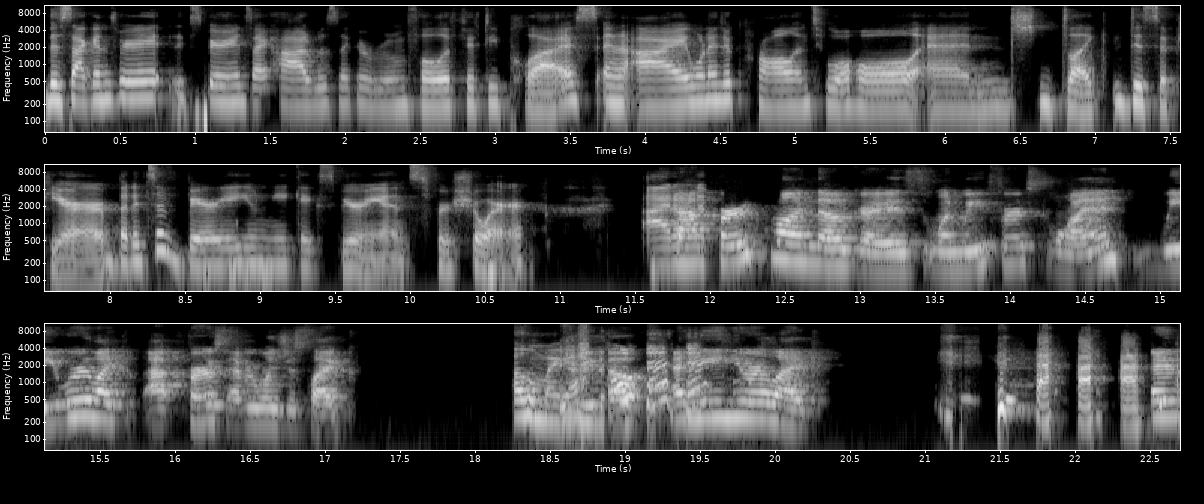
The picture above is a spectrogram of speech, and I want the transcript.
the second experience I had was like a room full of 50 plus, and I wanted to crawl into a hole and like disappear. But it's a very mm-hmm. unique experience for sure. I don't that know. first one though, Grace, when we first went, we were like at first everyone's just like, Oh my god. You know, and and you were like, and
